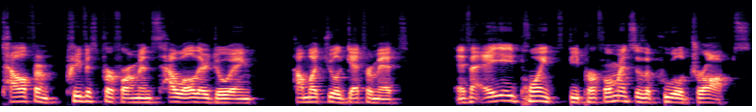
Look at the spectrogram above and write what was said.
tell from previous performance how well they're doing, how much you'll get from it. If at any point the performance of the pool drops,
